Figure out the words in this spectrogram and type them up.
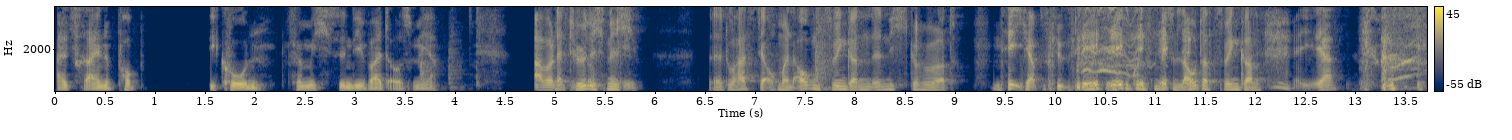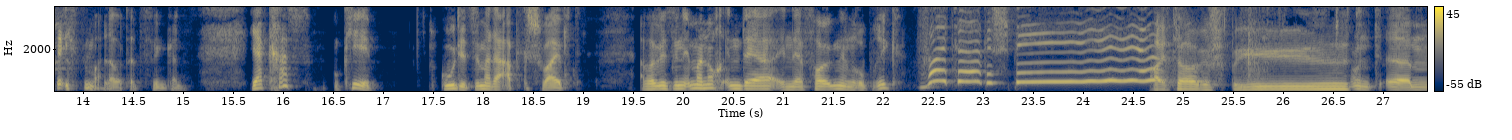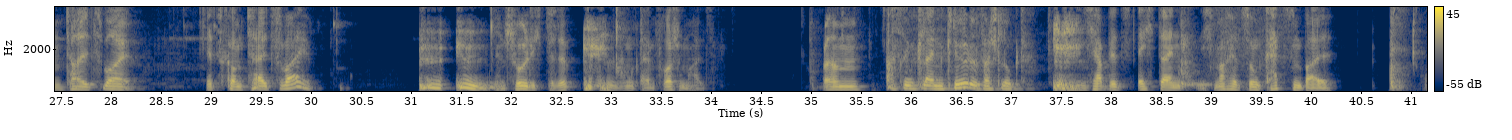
als reine Pop-Ikonen. Für mich sind die weitaus mehr. Aber das Natürlich ist auch nicht. Äh, Du hast ja auch mein Augenzwinkern äh, nicht gehört. Nee, ich hab's Du gesehen. musst in Zukunft ein bisschen lauter zwinkern. Ja, du musst nächstes Mal lauter zwinkern. Ja, krass. Okay. Gut, jetzt sind wir da abgeschweift. Aber wir sind immer noch in der, in der folgenden Rubrik. Alter gespielt. Und ähm, Teil 2. jetzt kommt Teil zwei. Entschuldigt bitte. Ich einen kleinen Frosch im Hals. Ähm, Hast du einen kleinen Knödel verschluckt? ich habe jetzt echt dein, ich mache jetzt so einen Katzenball.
